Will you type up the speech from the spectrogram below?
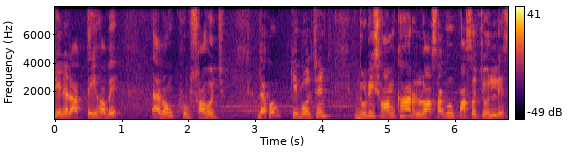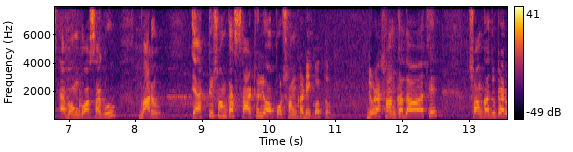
জেনে রাখতেই হবে এবং খুব সহজ। দেখো কি বলছে, দুটি সংখ্যার লসাগু পাঁচশো চল্লিশ এবং গসাগু বারো। একটি সংখ্যা ষাট হলে অপর সংখ্যাটি কত? দুটা সংখ্যা দেওয়া আছে। সংখ্যা দুটার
